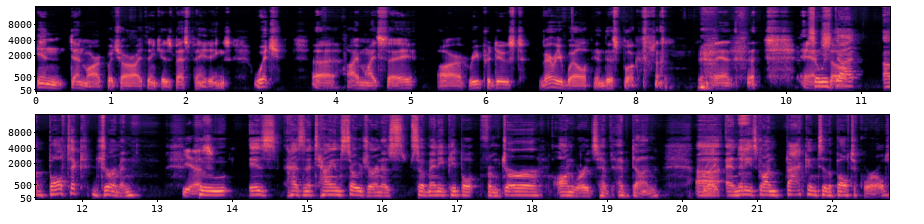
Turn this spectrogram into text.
in Denmark, which are, I think, his best paintings, which uh, I might say are reproduced very well in this book. and, and so we've got a Baltic German yes, who is has an Italian sojourn, as so many people from Dürer onwards have have done, uh, Right. and then he's gone back into the Baltic world.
